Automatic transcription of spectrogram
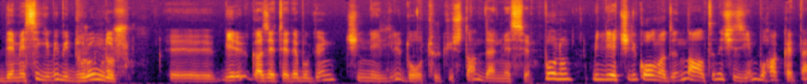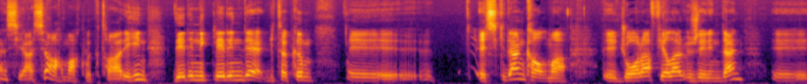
demesi gibi bir durumdur e, bir gazetede bugün Çin'le ilgili Doğu Türkistan denmesi. Bunun milliyetçilik olmadığının altını çizeyim. Bu hakikaten siyasi ahmaklık. Tarihin derinliklerinde bir takım e, eskiden kalma e, coğrafyalar üzerinden e,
